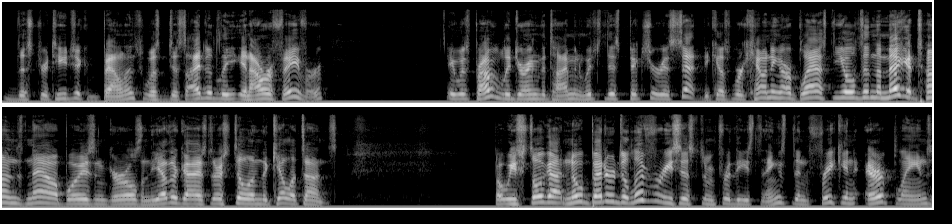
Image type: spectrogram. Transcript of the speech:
the strategic balance was decidedly in our favor, it was probably during the time in which this picture is set, because we're counting our blast yields in the megatons now, boys and girls, and the other guys, they're still in the kilotons. But we've still got no better delivery system for these things than freaking airplanes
